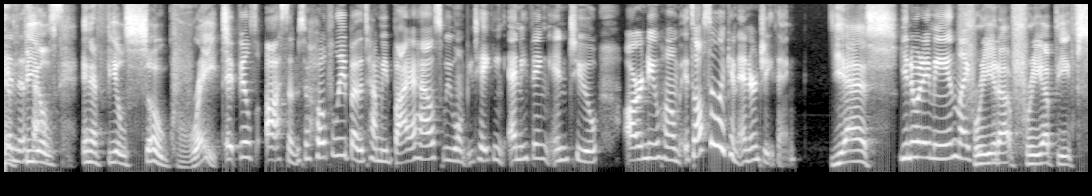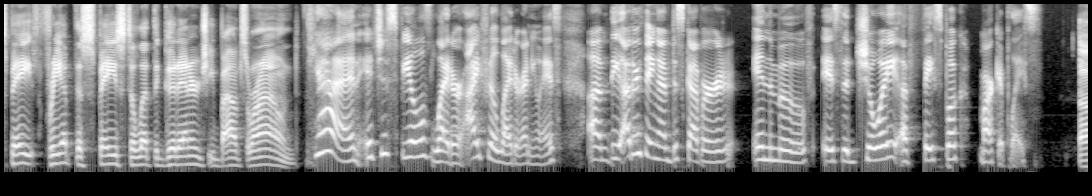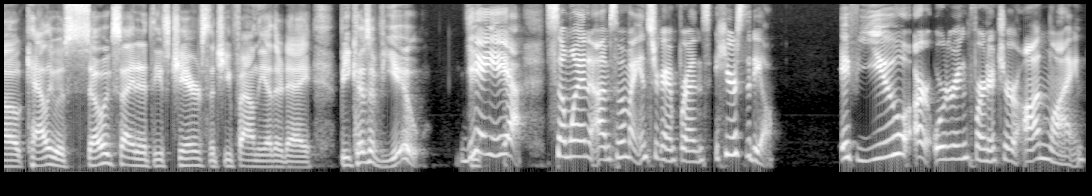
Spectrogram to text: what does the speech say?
And in it feels house. and it feels so great. It feels awesome. So hopefully by the time we buy a house, we won't be taking anything into our new home. It's also like an energy thing. yes. You know what I mean? Like free it up, free up the space, free up the space to let the good energy bounce around. yeah, and it just feels lighter. I feel lighter anyways. Um the other thing I've discovered in the move is the joy of Facebook Marketplace. Oh, Callie was so excited at these chairs that she found the other day because of you. Yeah, yeah, yeah. Someone, um, some of my Instagram friends, here's the deal. If you are ordering furniture online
